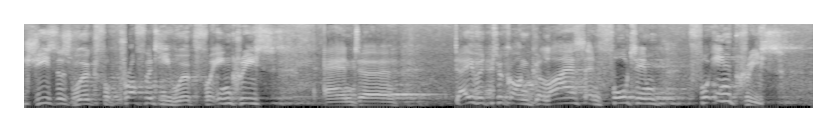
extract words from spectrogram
Jesus worked for profit, he worked for increase, and uh, David took on Goliath and fought him for increase.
